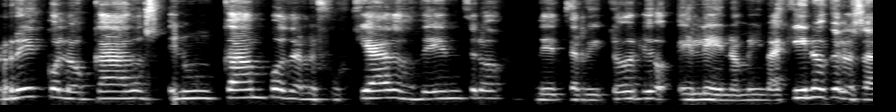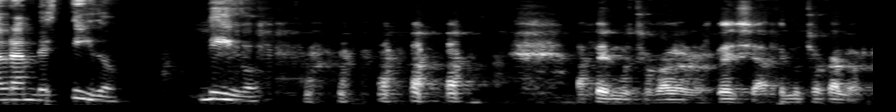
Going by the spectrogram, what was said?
recolocados en un campo de refugiados dentro de territorio heleno. Me imagino que los habrán vestido, digo. hace mucho calor, Hortensia, hace mucho calor.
